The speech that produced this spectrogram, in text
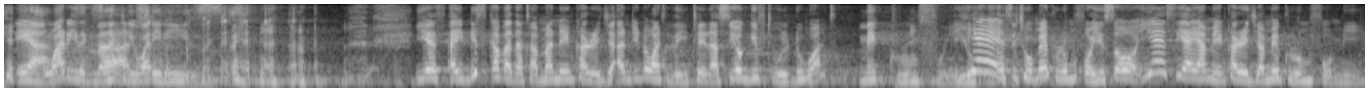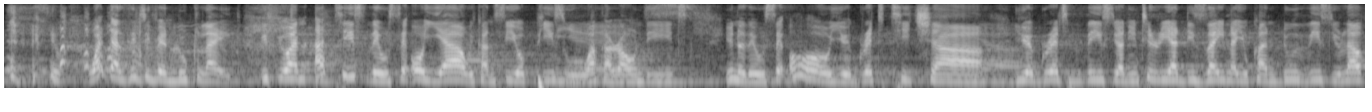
yeah, What is exactly that? what it is. Yes, I discovered that I'm an encourager, and you know what they tell us? Your gift will do what? Make room for you. Yes, it will make room for you. So, yes, here I am encourager, make room for me. what does it even look like? If you're an artist, they will say, oh, yeah, we can see your piece, we'll work around it. You know, they will say, oh, you're a great teacher, you're a great this, you're an interior designer, you can do this, you love,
